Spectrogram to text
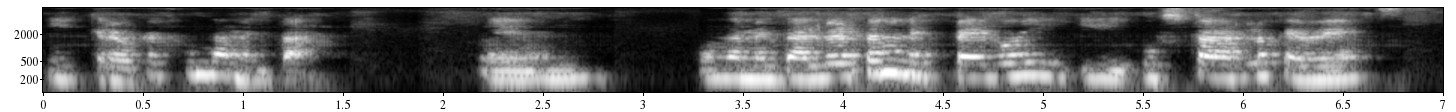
y creo que es fundamental. Eh, fundamental verte en el espejo y, gustar lo que ves,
